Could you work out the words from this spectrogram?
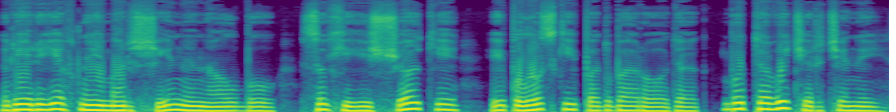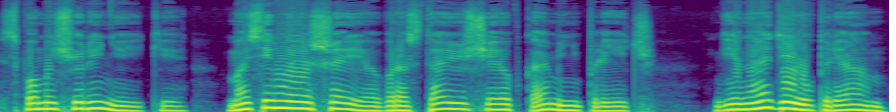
рельефные морщины на лбу, сухие щеки и плоский подбородок, будто вычерченный с помощью линейки. Массивная шея, врастающая в камень плеч. Геннадий упрям.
